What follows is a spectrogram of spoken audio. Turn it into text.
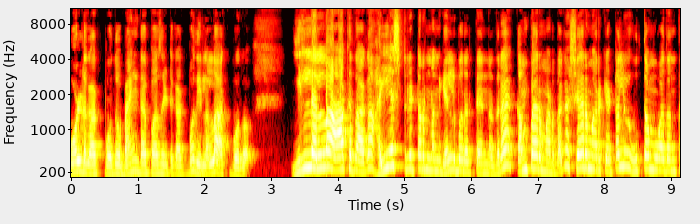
ಗೋಲ್ಡ್ ಹಾಕ್ಬೋದು ಬ್ಯಾಂಕ್ ಡೆಪಾಸಿಟ್ ಹಾಕ್ಬೋದು ಇಲ್ಲೆಲ್ಲ ಹಾಕ್ಬೋದು. ಇಲ್ಲೆಲ್ಲ ಹಾಕಿದಾಗ ಹೈಯೆಸ್ಟ್ ರಿಟರ್ನ್ ನನ್ಗೆ ಎಲ್ಲಿ ಬರುತ್ತೆ ಅನ್ನೋದ್ರೆ ಕಂಪೇರ್ ಮಾಡಿದಾಗ ಶೇರ್ ಮಾರ್ಕೆಟ್ ಅಲ್ಲಿ ಉತ್ತಮವಾದಂತ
